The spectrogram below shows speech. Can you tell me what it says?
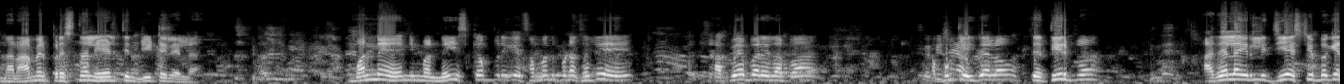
ನಾನು ಆಮೇಲೆ ಪ್ರೆಸ್ನಲ್ಲಿ ಹೇಳ್ತೀನಿ ಡೀಟೇಲ್ ಎಲ್ಲ. ಮೊನ್ನೆ ನಿಮ್ಮ ನೈಸ್ ಕಂಪ್ನಿಗೆ ಸಂಬಂಧಪಟ್ಟ ಸತಿ ಆ ಪೇಪರ್ ಇಲ್ಲಪ್ಪ ಬುಕ್ ಇದೆಯಲ್ಲೋ ತೀರ್ಪು? ಅದೆಲ್ಲ ಇರಲಿ ಜಿ ಎಸ್ ಟಿ ಬಗ್ಗೆ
